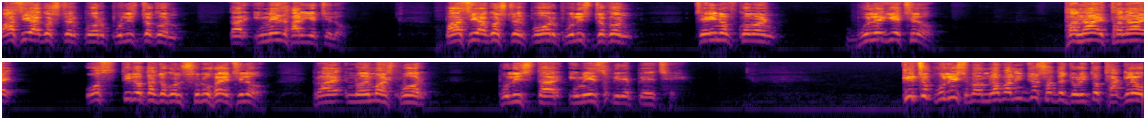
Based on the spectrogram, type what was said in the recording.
পাঁচই আগস্টের পর পুলিশ যখন তার ইমেজ হারিয়েছিল, পাঁচই আগস্টের পর পুলিশ যখন চেইন অফ কমান্ড ভুলে গিয়েছিল, থানায় থানায় অস্থিরতা যখন শুরু হয়েছিল প্রায় নয় মাস পর পুলিশ তার ইমেজ ফিরে পেয়েছে। কিছু পুলিশ মামলা বাণিজ্যের সাথে জড়িত থাকলেও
